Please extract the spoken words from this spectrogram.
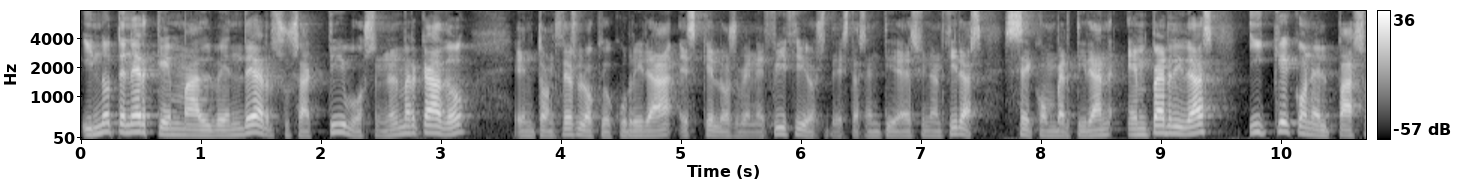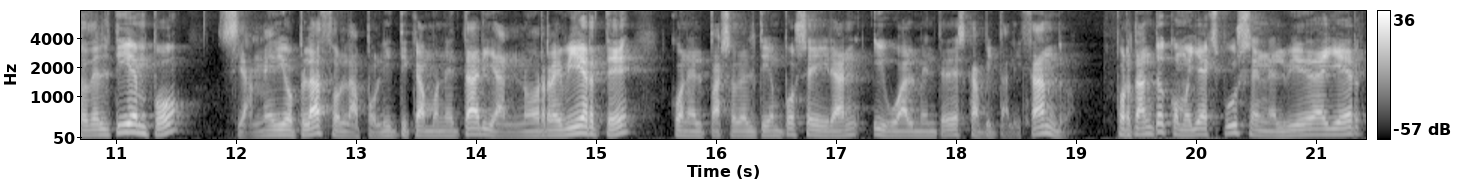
y no tener que malvender sus activos en el mercado, entonces lo que ocurrirá es que los beneficios de estas entidades financieras se convertirán en pérdidas y que con el paso del tiempo, si a medio plazo la política monetaria no revierte, con el paso del tiempo se irán igualmente descapitalizando. Por tanto, como ya expuse en el vídeo de ayer,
